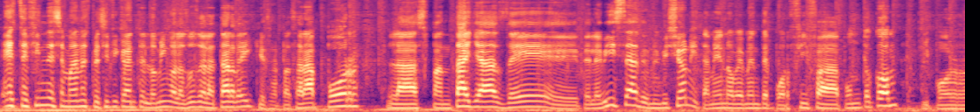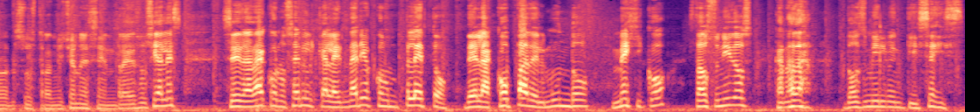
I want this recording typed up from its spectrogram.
este fin de semana, específicamente el domingo a las 2 de la tarde, y que se pasará por las pantallas de eh, Televisa, de Univision y también obviamente por FIFA.com y por sus transmisiones en redes sociales, se dará a conocer el calendario completo de la Copa del Mundo México, Estados Unidos, Canadá 2026.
